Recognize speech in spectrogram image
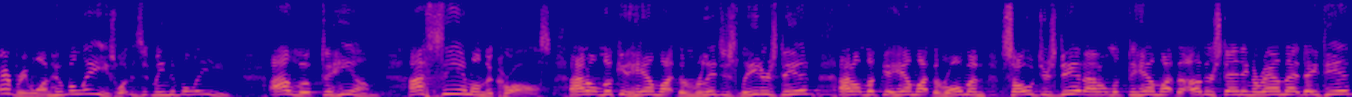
everyone who believes. What does it mean to believe? I look to him. I see him on the cross. I don't look at him like the religious leaders did. I don't look at him like the Roman soldiers did. I don't look to him like the others standing around that day did.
